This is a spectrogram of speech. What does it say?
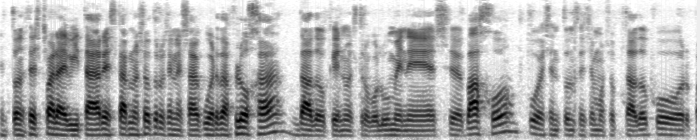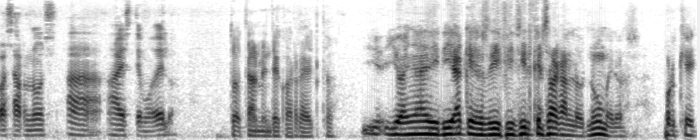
Entonces, para evitar estar nosotros en esa cuerda floja, dado que nuestro volumen es eh, bajo, pues entonces hemos optado por pasarnos a este modelo. Totalmente correcto. Yo, añadiría que es difícil que salgan los números, porque...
